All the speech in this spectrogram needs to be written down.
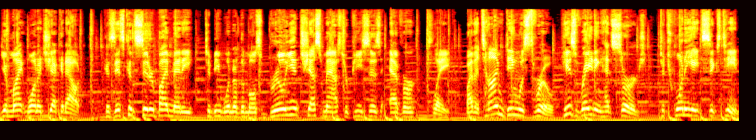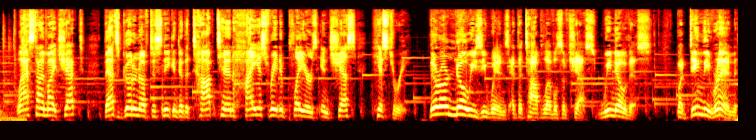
you might want to check it out, because it's considered by many to be one of the most brilliant chess masterpieces ever played. By the time Ding was through, his rating had surged to 2816. Last time I checked, that's good enough to sneak into the top 10 highest rated players in chess history. There are no easy wins at the top levels of chess. We know this. But Ding Liren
